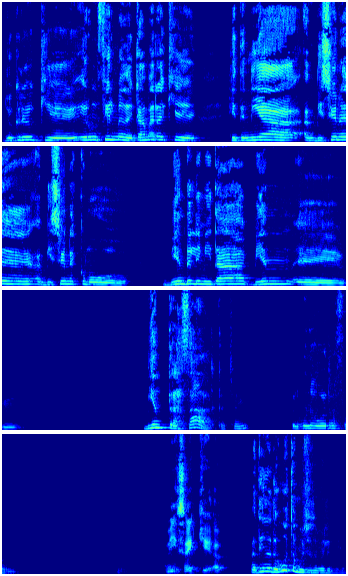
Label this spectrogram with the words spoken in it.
Yo creo que era un filme de cámara que, que tenía ambiciones, ambiciones como bien delimitadas, bien, eh, bien trazadas, ¿cachai? De alguna u otra forma. A mí, ¿sabes qué? ¿A ti no te gusta mucho esa película?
